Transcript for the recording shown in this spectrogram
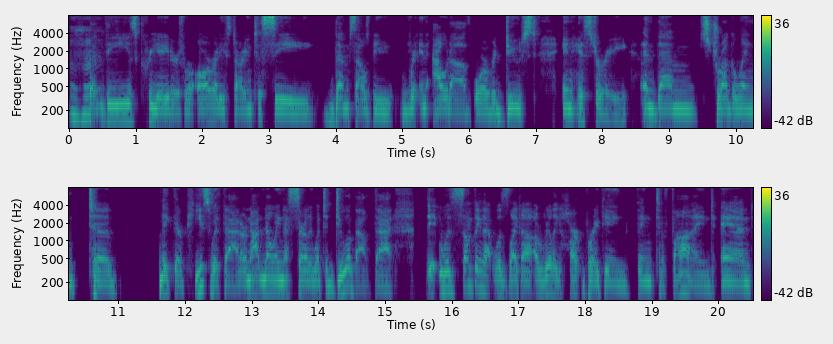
mm-hmm. that these creators were already starting to see themselves be written out of or reduced in history and them struggling to make their peace with that or not knowing necessarily what to do about that. It was something that was like a, a really heartbreaking thing to find. And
